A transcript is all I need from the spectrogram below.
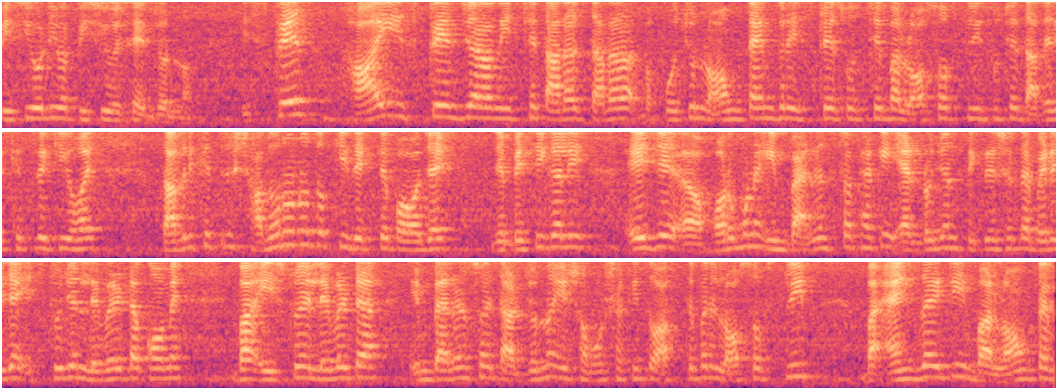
পিসিওডি বা পিসিওএস এর জন্য। স্ট্রেস হাই স্ট্রেস যারা নিচ্ছে, তারা তারা প্রচুর লং টাইম ধরে স্ট্রেস হচ্ছে বা লস অফ স্লিপ হচ্ছে, তাদের ক্ষেত্রে কি হয়? তাদের ক্ষেত্রে সাধারণত কি দেখতে পাওয়া যায়? যে বেসিক্যালি এই যে হরমোনের ইমব্যালেন্সটা থাকে অ্যান্ড্রোজেন সিক্রেশনটা বেড়ে যায় স্ট্রোজেন লেভেলটা কমে, বা স্ট্রোজেন লেভেলটা ইমব্যালেন্স হয়, তার জন্য এই সমস্যা কিন্তু আসতে পারে লস অফ স্লিপ বা অ্যাংজাইটি বা লং টাইম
